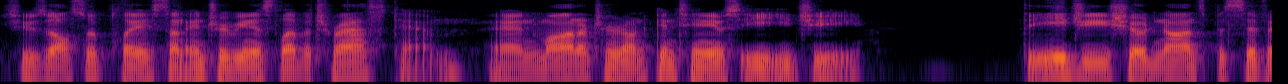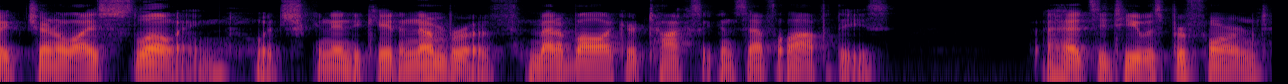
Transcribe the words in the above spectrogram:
She was also placed on intravenous levetiracetam and monitored on continuous EEG. The EEG showed nonspecific generalized slowing, which can indicate a number of metabolic or toxic encephalopathies. A head CT was performed,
